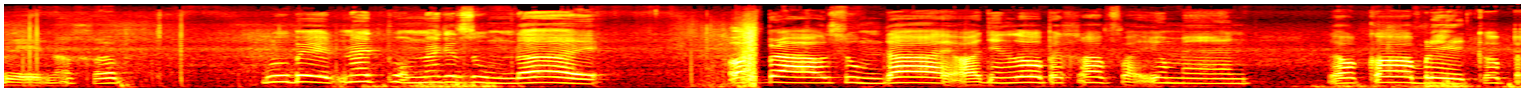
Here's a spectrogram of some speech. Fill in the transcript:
เบดนะครับบลูเบดน่าผมน่าจะสุ่มได้ออสบราวสุ่มได้ออสเยนโลไปฆ่าไฟเออร์แมนแล้วก็เบรดก็ไป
